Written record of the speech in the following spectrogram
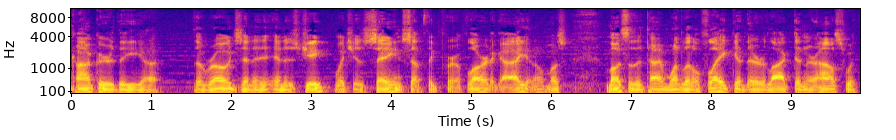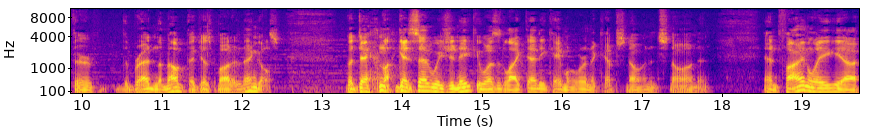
conquer the, uh, the roads in, in his Jeep, which is saying something for a Florida guy. You know, most, most of the time, one little flake and they're locked in their house with their, the bread and the milk they just bought at Ingles. But Dan, like I said, was unique. He wasn't like that. He came over and it kept snowing and snowing, and and finally uh,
